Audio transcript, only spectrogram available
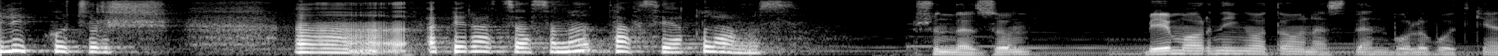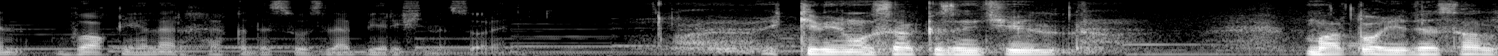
ilik ko'chirish e, operatsiyasini tavsiya qilamiz. Shundan so'ng bemorning ota onasidan bo'lib o'tgan voqealar haqida so'zlab berishini so'radik. ikki ming o'n sakkizinchi yil mart oyida sal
